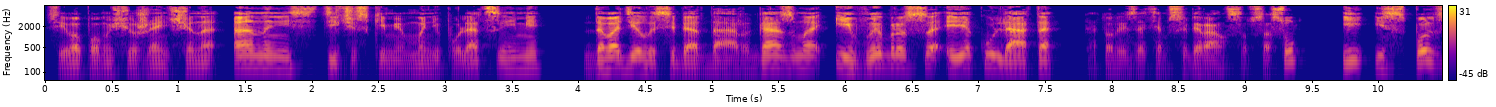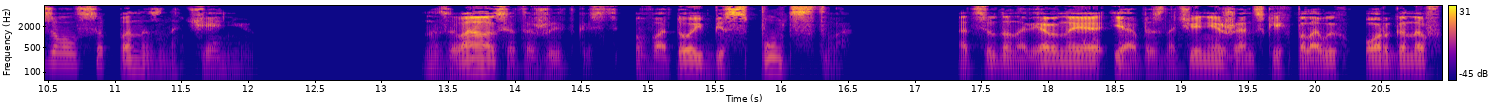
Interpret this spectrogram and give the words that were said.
с его помощью женщина анонистическими манипуляциями доводила себя до оргазма и выброса эякулята, который затем собирался в сосуд и использовался по назначению. Называлась эта жидкость водой беспутства. Отсюда, наверное, и обозначение женских половых органов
